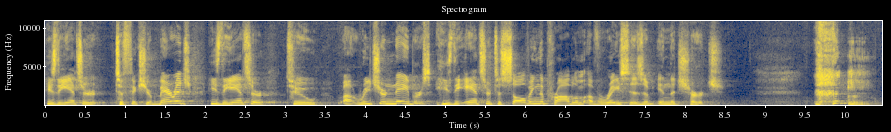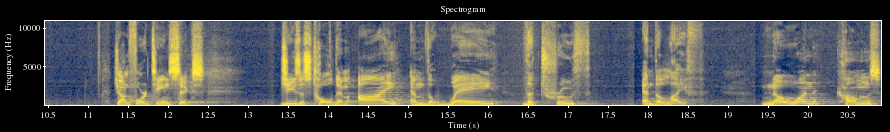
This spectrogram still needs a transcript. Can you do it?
He's the answer to fix your marriage. He's the answer to uh, reach your neighbors. He's the answer to solving the problem of racism in the church. John 14, 6, Jesus told them, I am the way, the truth, and the life. No one comes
